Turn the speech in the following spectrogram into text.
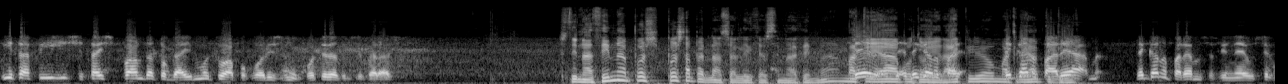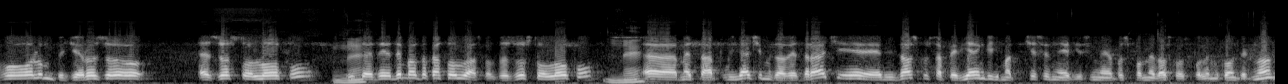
ή θα φύγεις και θα έχεις πάντα τον καημό του αποχωρισμού. Ποτέ δεν το ξεπεράσει. Στην Αθήνα πώς, πώς θα περνάς αλήθεια στην Αθήνα, μακριά από το Ηράκλειο, μακριά από το... Δεν κάνω παρέα με τους Αθηναίους. Εγώ όλο με τον καιρό ζω ε, ζω στο λόφο, ναι. δεν, δεν, δεν πάω το καθόλου άσφαλτο, ζω στο λόφο ναι. ε, με τα πουλιά και με τα δέντρα και διδάσκω στα παιδιά εγκληματικές ενέργειες. Είμαι όπως είπαμε δάσκαλος πολεμικών τεχνών.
